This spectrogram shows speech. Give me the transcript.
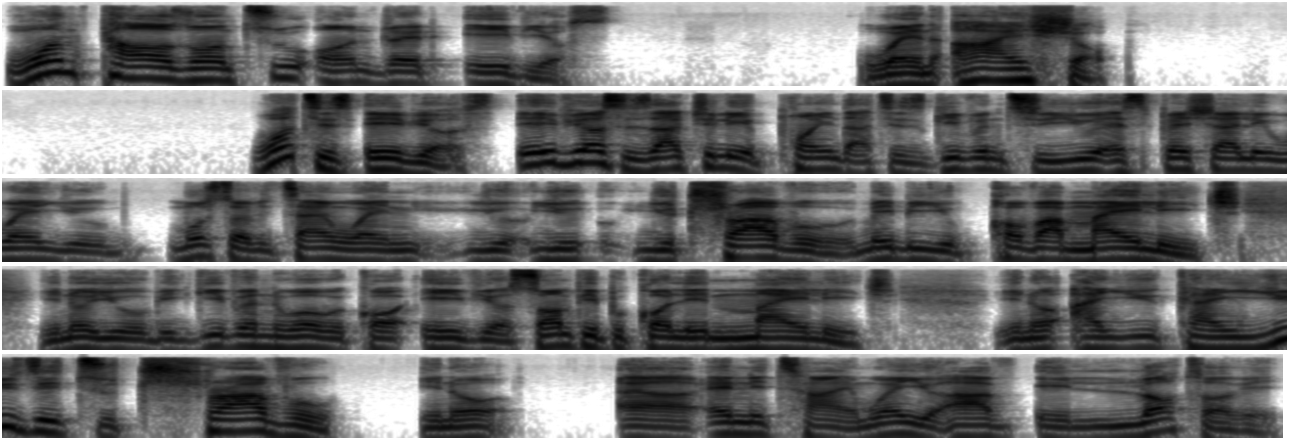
1,200 Avios when I shop. What is Avios? Avios is actually a point that is given to you, especially when you most of the time when you you you travel, maybe you cover mileage. You know, you will be given what we call Avios. Some people call it mileage. You know, and you can use it to travel. You know, uh, anytime when you have a lot of it.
